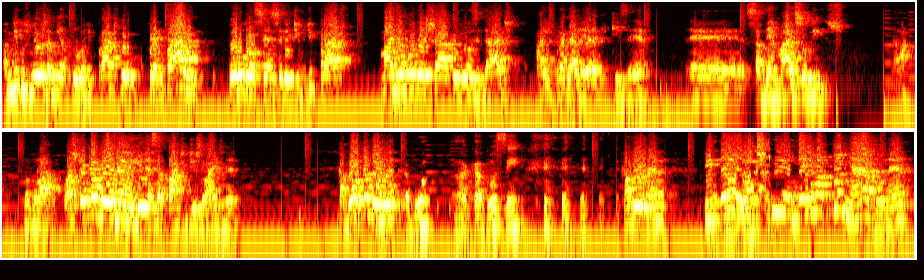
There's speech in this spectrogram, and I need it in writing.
amigos meus da minha turma de prática, eu preparo pelo processo seletivo de prático, mas eu vou deixar a curiosidade aí para a galera que quiser é, saber mais sobre isso. Tá? Vamos lá. Eu acho que acabou, né? Aí essa parte de slide, né? Acabou? Acabou, né? Acabou. Acabou sim. Acabou, né? Então, eu acho que eu dei um apanhado, né?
